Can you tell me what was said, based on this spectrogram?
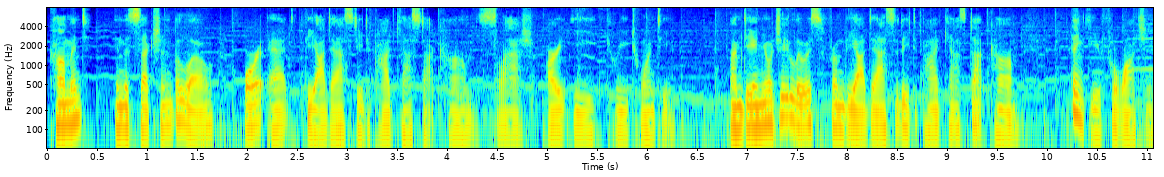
Comment in the section below or at theaudacitytopodcast.com slash RE320. I'm Daniel J. Lewis from theaudacitytopodcast.com. Thank you for watching.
